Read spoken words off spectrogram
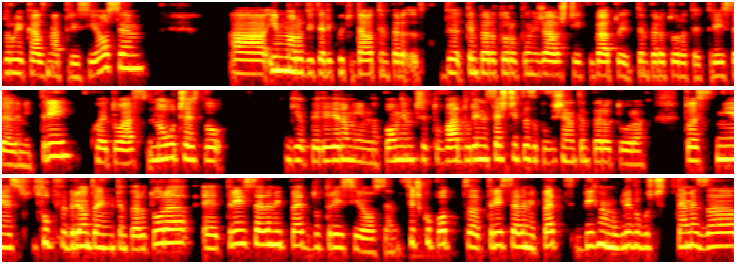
други казват над 38. А, има родители, които дават темпер... температура понижаващи, когато температурата е 37,3, което аз много често ги апелирам и им напомням, че това дори не се счита за повишена температура. Тоест, ние субфебрилната ни температура е 37,5 до 38. Всичко под 37,5 бихме могли да го считеме за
